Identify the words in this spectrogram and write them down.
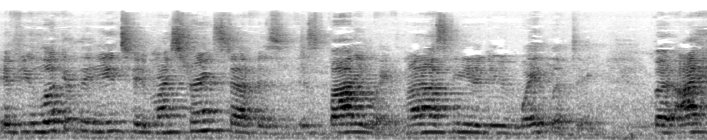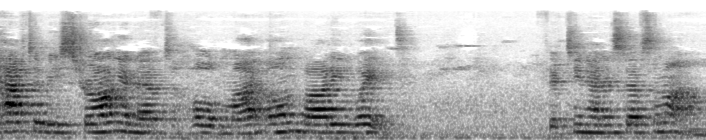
If you look at the YouTube, my strength stuff is, is body weight. I'm not asking you to do weightlifting, but I have to be strong enough to hold my own body weight. 1,500 steps a mile,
